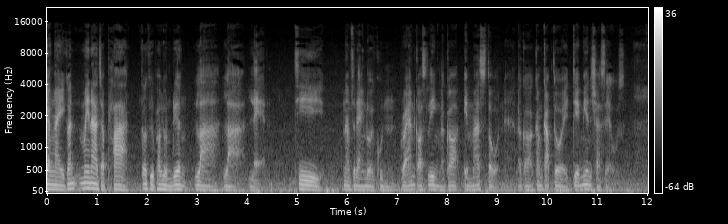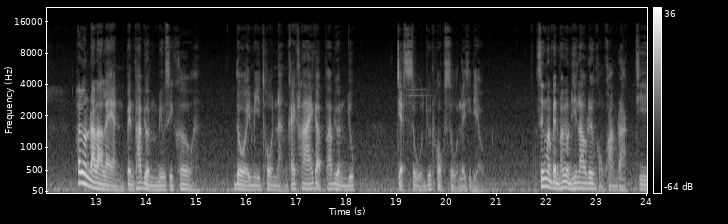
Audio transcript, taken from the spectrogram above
ยังไงก็ไม่น่าจะพลาดก็คือภาพยนตร์เรื่องลาลาแลน ที่นำแสดงโดยคุณไรอันกอสลิงแล้วก็เอมมาสโตนนะแล้วก็กำกับโดยเจเมียนชาเซลส์ภาพยนตร์ดาราแลนด์เป็นภาพยนตร์มิวสิควลโดยมีโทนหนังคล้าย ๆ กับภาพยนตร์ยุค 70 ยุค 60 เลยทีเดียว ซึ่งมันเป็นภาพยนตร์ที่เล่าเรื่องของความรักที่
